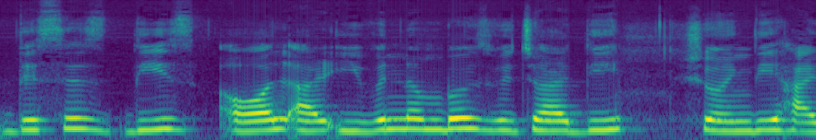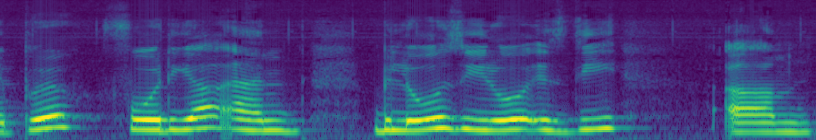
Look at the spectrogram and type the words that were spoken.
this is these all are even numbers which are the showing the hyperphoria. And below zero is the um,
